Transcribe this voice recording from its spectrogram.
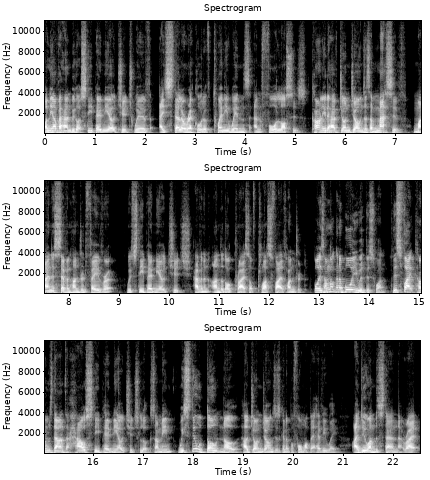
On the other hand, we got Stipe Miocic with a stellar record of 20 wins and 4 losses. Currently, they have Jon Jones as a massive minus 700 favourite, with Stipe Miocic having an underdog price of plus 500. Boys, I'm not going to bore you with this one. This fight comes down to how Stipe Miocic looks. I mean, we still don't know how Jon Jones is going to perform up at heavyweight. I do understand that, right?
